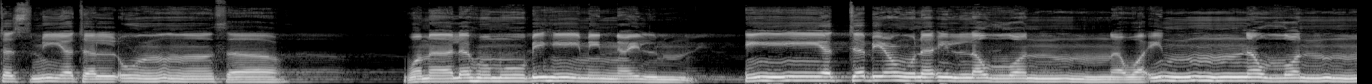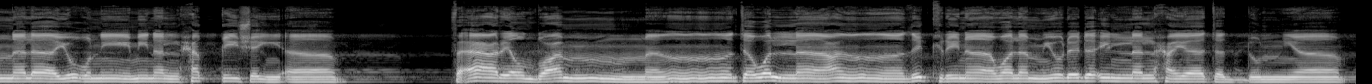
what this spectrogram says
تسمية الأنثى وما لهم به من علم إن يتبعون إلا الظن وإن الظن لا يغني من الحق شيئا فأعرض عمن تولى عن ذكرنا ولم يرد إلا الحياة الدنيا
